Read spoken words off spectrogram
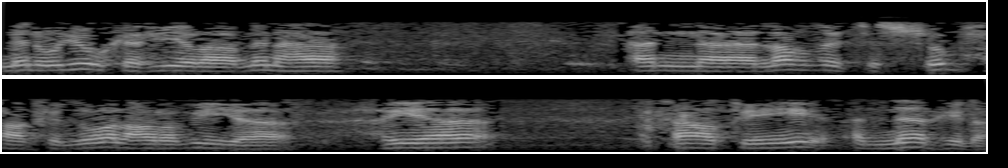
من وجوه كثيرة منها أن لفظة السبحة في اللغة العربية هي تعطي النافلة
